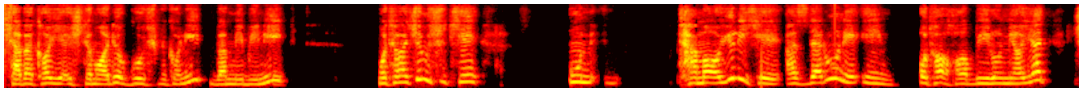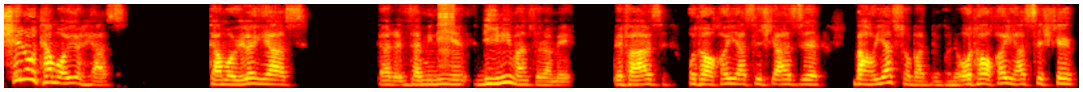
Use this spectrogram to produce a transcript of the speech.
شبکه های اجتماعی رو گوش می‌کنید و می‌بینید متوجه میشید که اون تمایلی که از درون این اتاقها بیرون میآید چه نوع تمایلی هست؟ تمایلی هست در زمینه دینی منظورمه. به فرض اتاقهایی هستش که از بهایت صحبت می‌کنه. اتاقهایی هستش که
